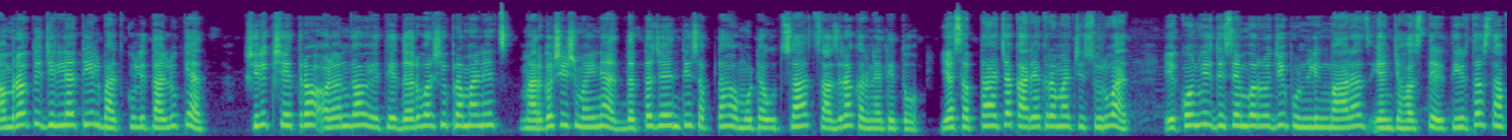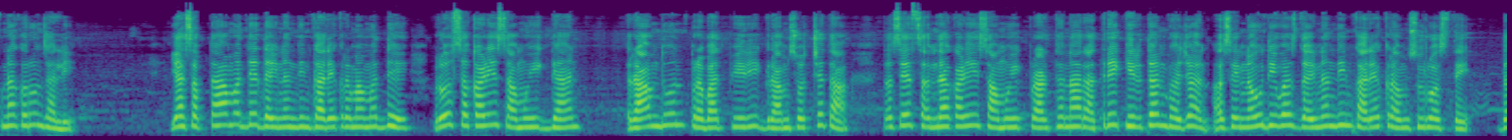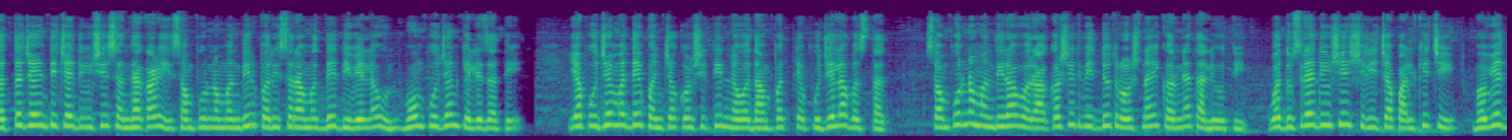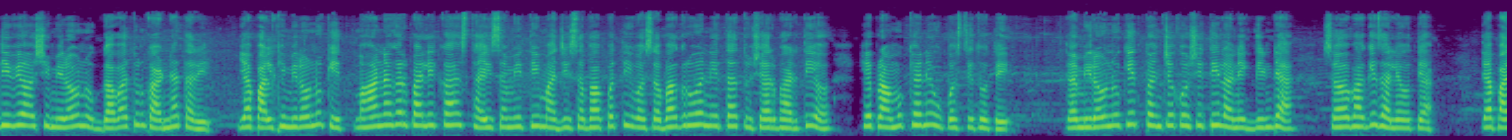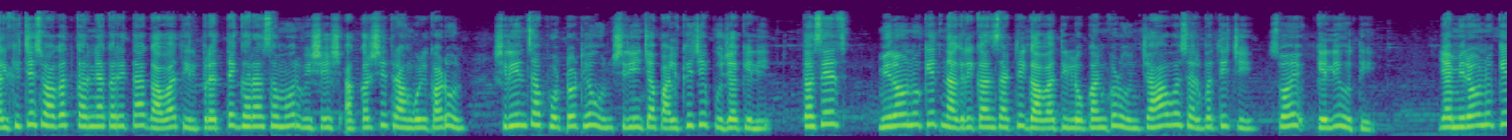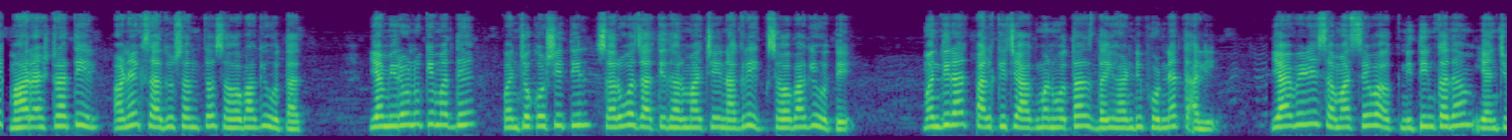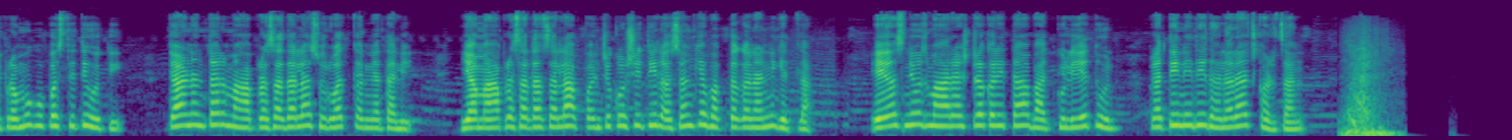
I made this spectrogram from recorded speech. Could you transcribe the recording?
अमरावती जिल्ह्यातील भातकुली तालुक्यात श्री क्षेत्र अळणगाव येथे दरवर्षीप्रमाणेच मार्गशीर्ष महिन्यात दत्त जयंती सप्ताह मोठ्या उत्साहात साजरा करण्यात येतो. या सप्ताहाच्या कार्यक्रमाची सुरुवात एकोणवीस डिसेंबर रोजी पुंडलिंग महाराज यांच्या हस्ते तीर्थस्थापना करून झाली. या सप्ताहामध्ये दैनंदिन कार्यक्रमामध्ये रोज सकाळी सामूहिक ध्यान रामधून प्रभात फेरी ग्रामस्वच्छता तसेच संध्याकाळी सामूहिक प्रार्थना रात्री कीर्तन भजन असे नऊ दिवस दैनंदिन कार्यक्रम सुरू असते. दत्त जयंतीच्या दिवशी संध्याकाळी संपूर्ण मंदिर परिसरामध्ये दिवे लावून होमपूजन केले जाते. या पूजेमध्ये पंचकोशीतील नवदाम्पत्य पूजेला बसतात. संपूर्ण मंदिरावर आकर्षित विद्युत रोषणाई करण्यात आली होती व दुसऱ्या दिवशी श्रीच्या पालखीची भव्य दिव्य अशी मिरवणूक गावातून काढण्यात आली. या पालखी मिरवणुकीत महानगरपालिका स्थायी समिती माजी सभापती व सभागृह नेता तुषार भारतीय हे प्रामुख्याने उपस्थित होते. त्या मिरवणुकीत पंचकोशीतील अनेक दिंड्या सहभागी झाल्या होत्या. त्या पालखीचे स्वागत करण्याकरिता गावातील प्रत्येक घरासमोर विशेष आकर्षित रांगोळी काढून श्रींचा फोटो ठेवून श्रींच्या पालखीची पूजा केली. तसेच मिरवणुकीत नागरिकांसाठी गावातील लोकांकडून चहा व सरबतीची सोय केली होती. या मिरवणुकीत महाराष्ट्रातील अनेक साधू संत सहभागी होतात. या मिरवणुकीमध्ये पंचकोशीतील सर्व जाती धर्माचे नागरिक सहभागी होते. मंदिरात पालखीचे आगमन होताच दहीहंडी फोडण्यात आली. यावेळी समाजसेवक नितीन कदम यांची प्रमुख उपस्थिती होती. त्यानंतर महाप्रसादाला सुरुवात करण्यात आली. या महाप्रसादाचा लाभ पंचकोशीतील असंख्य भक्तगणांनी घेतला. एएस न्यूज महाराष्ट्रकरिता भातकुली येथून प्रतिनिधी धनराज खडचान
